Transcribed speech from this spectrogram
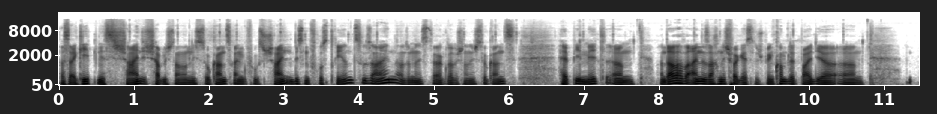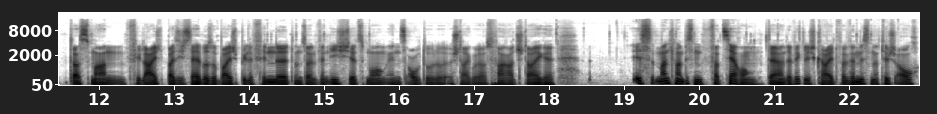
Das Ergebnis scheint, ich habe mich da noch nicht so ganz reingefuchst, scheint ein bisschen frustrierend zu sein. Also man ist da, glaube ich, noch nicht so ganz happy mit. Ähm, man darf aber eine Sache nicht vergessen. Ich bin komplett bei dir. Ähm, dass man vielleicht bei sich selber so Beispiele findet und sagt, wenn ich jetzt morgen ins Auto steige oder aufs Fahrrad steige, ist manchmal ein bisschen Verzerrung der, der Wirklichkeit, weil wir müssen natürlich auch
